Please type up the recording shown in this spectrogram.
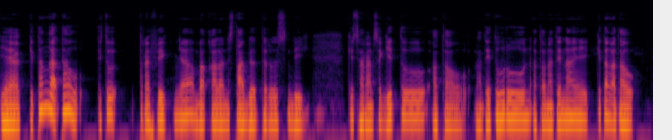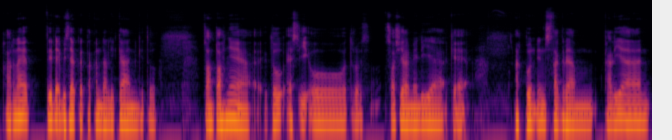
ya kita nggak tahu itu trafficnya bakalan stabil terus di kisaran segitu atau nanti turun atau nanti naik kita nggak tahu karena tidak bisa kita kendalikan gitu. Contohnya ya itu SEO terus sosial media kayak akun Instagram kalian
